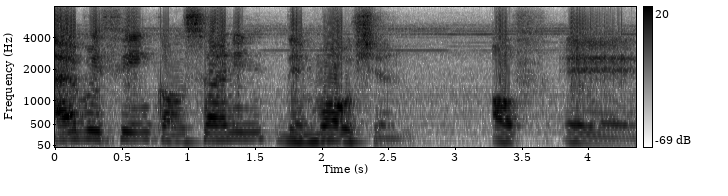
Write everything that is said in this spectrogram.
everything concerning the motion of uh,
